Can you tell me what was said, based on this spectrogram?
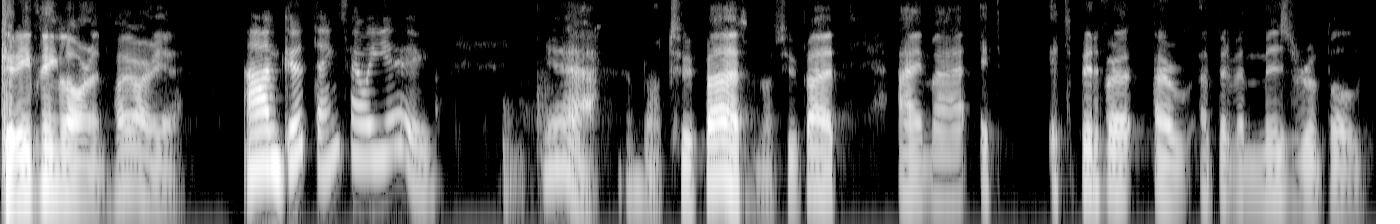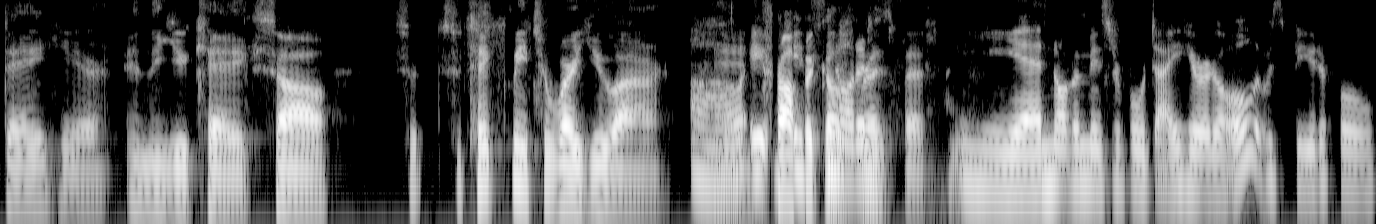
Good evening, Lauren. How are you? I'm good, thanks. How are you? Yeah, I'm not too bad. I'm not too bad. I'm. Uh, it it's a bit of a, a, a bit of a miserable day here in the UK. So so so take me to where you are. Oh, in it, tropical Brisbane. A, yeah, not a miserable day here at all. It was beautiful,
